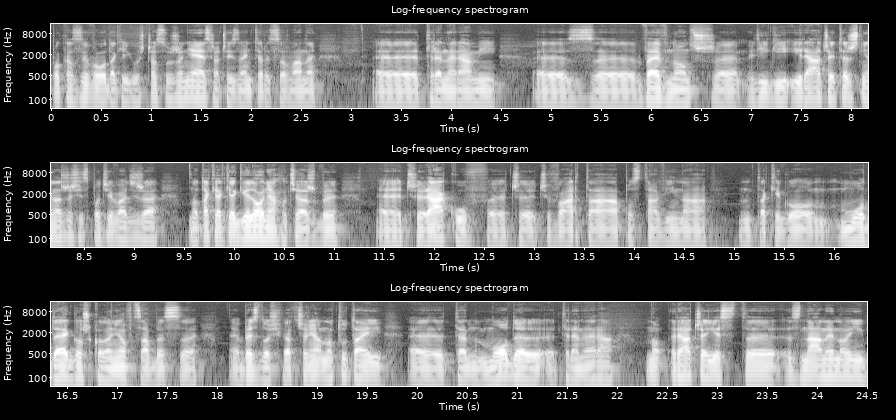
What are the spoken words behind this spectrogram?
pokazywał od jakiegoś czasu, że nie jest raczej zainteresowany e, trenerami e, z wewnątrz e, ligi i raczej też nie należy się spodziewać, że no tak jak Jagiellonia chociażby, e, czy Raków, e, czy, czy Warta postawi na takiego młodego szkoleniowca bez, e, bez doświadczenia. No tutaj e, ten model trenera no raczej jest e, znany, no i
